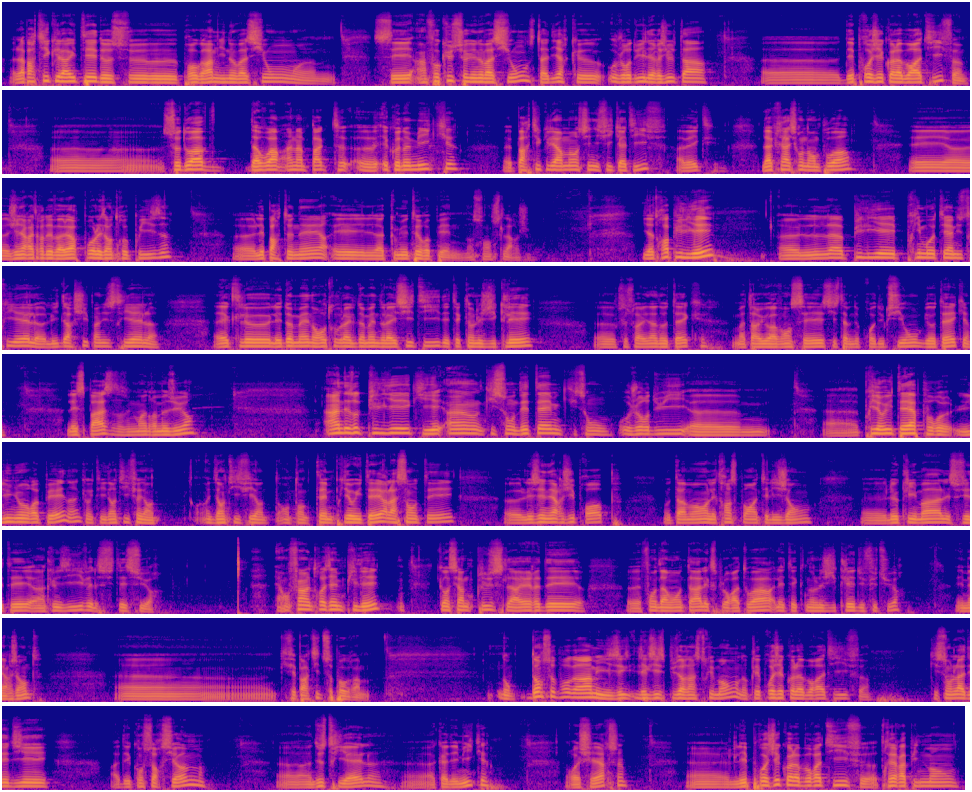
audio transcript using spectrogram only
La particularité de ce programme d'innovation, euh, c'est un focus sur l'innovation, c'est-à-dire qu'aujourd'hui, les résultats euh, des projets collaboratifs euh, se doivent d'avoir un impact euh, économique particulièrement significatif, avec la création d'emplois et générateur de valeur pour les entreprises, les partenaires et la communauté européenne, dans le sens large. Il y a trois piliers. le pilier primauté industrielle, leadership industriel, avec les domaines, on retrouve là le domaine de l'ICT, des technologies clés, euh, que ce soit les nanotech, matériaux avancés, systèmes de production, biotech, l'espace dans une moindre mesure. Un des autres piliers qui, sont des thèmes qui sont aujourd'hui euh, euh, prioritaires pour l'Union européenne, hein, qui ont été identifiés en, tant que thème prioritaire, la santé, les énergies propres, notamment les transports intelligents, le climat, les sociétés inclusives et les sociétés sûres. Et enfin, un troisième pilier qui concerne plus la R&D euh, fondamentale, exploratoire, les technologies clés du futur, émergentes, euh, qui fait partie de ce programme. Donc, dans ce programme, il existe plusieurs instruments. Donc, les projets collaboratifs qui sont là dédiés à des consortiums euh, industriels, académiques, recherche. les projets collaboratifs, très rapidement,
